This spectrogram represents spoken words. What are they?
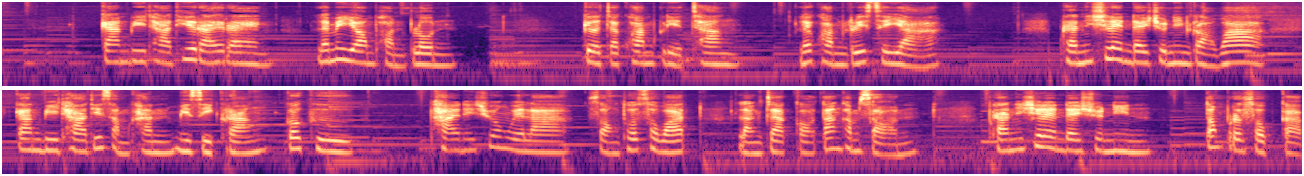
240 การบีทาที่ร้ายแรงและไม่ยอมผ่อนปลน เกิดจากความเกลียดชัง และความริษยา พระนิชเลนไดชนินกล่าวว่า การบีทาที่สำคัญมี4ครั้งก็คือ ภายในช่วงเวลาสองทศวรรษ หลังจากก่อตั้งคำสอน พระนิชเลนไดชนินต้องประสบกับ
